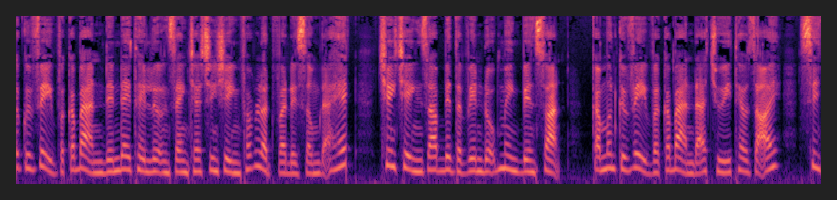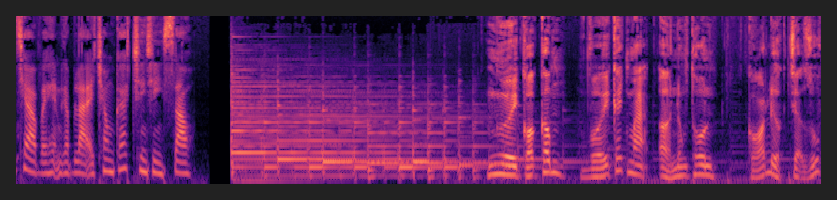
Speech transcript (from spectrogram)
Thưa quý vị và các bạn, đến đây thời lượng dành cho chương trình Pháp luật và đời sống đã hết. Chương trình do biên tập viên Đỗ Minh biên soạn. Cảm ơn quý vị và các bạn đã chú ý theo dõi. Xin chào và hẹn gặp lại trong các chương trình sau. Người có công với cách mạng ở nông thôn có được trợ giúp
